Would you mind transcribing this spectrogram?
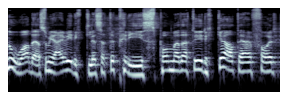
noe av det som jeg virkelig setter pris på med dette yrket. At jeg får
